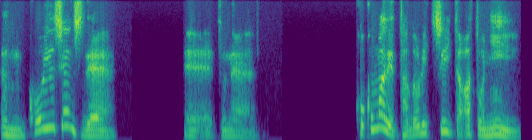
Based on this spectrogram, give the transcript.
うん、こういうセンスで、えーっとね、ここまでたどり着いた後に、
